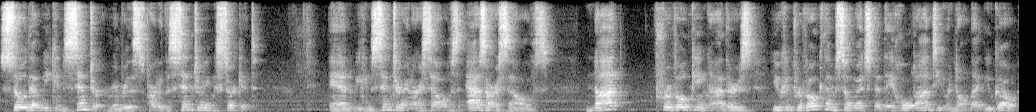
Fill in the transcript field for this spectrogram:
so that we can center. Remember, this is part of the centering circuit. And we can center in ourselves as ourselves, not provoking others. You can provoke them so much that they hold on to you and don't let you go.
